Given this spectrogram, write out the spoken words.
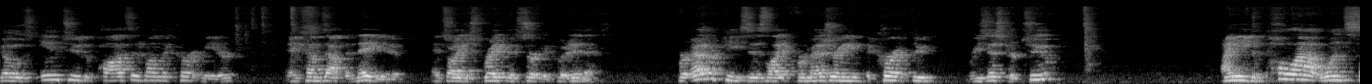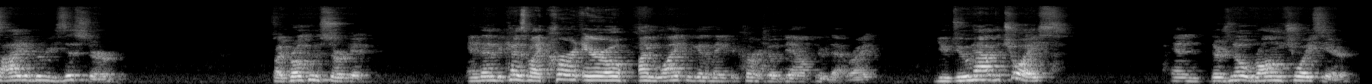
goes into the positive on the current meter and comes out the negative, and so I just break the circuit, put it in there. For other pieces, like for measuring the current through resistor 2, I need to pull out one side of the resistor so I've broken the circuit. And then because my current arrow, I'm likely going to make the current go down through that, right? You do have the choice, and there's no wrong choice here.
